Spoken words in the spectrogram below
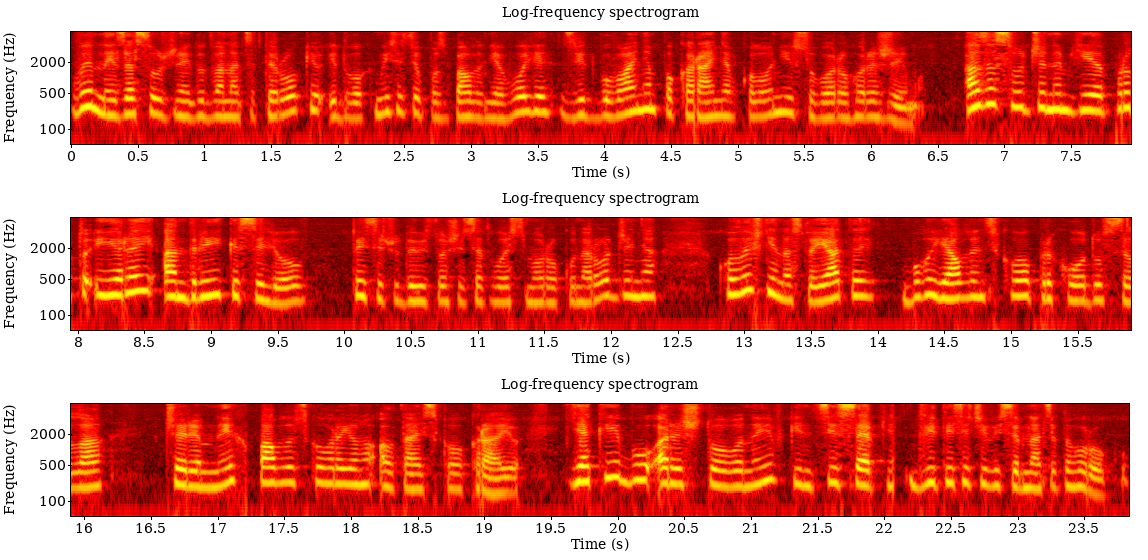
винний засуджений до 12 років і двох місяців позбавлення волі з відбуванням покарання в колонії суворого режиму. А засудженим є протоієрей Андрій Кисельов, 1968 року народження, колишній настоятель Богоявленського приходу села Черемних Павловського району Алтайського краю, який був арештований в кінці серпня 2018 року.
